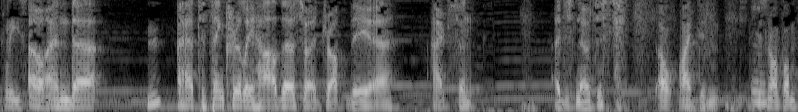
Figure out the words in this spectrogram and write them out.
please. Oh, and uh, Hmm? I had to think really hard though, so I dropped the uh, accent. I just noticed. Oh, I didn't. It's not a problem.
